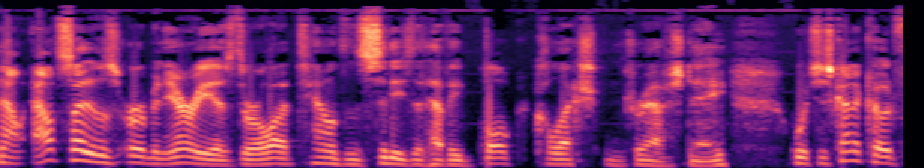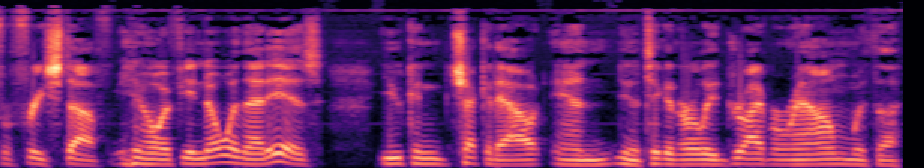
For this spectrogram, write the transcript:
Now, outside of those urban areas, there are a lot of towns and cities that have a bulk collection trash day, which is kind of code for free stuff. You know, if you know when that is, you can check it out and, you know, take an early drive around with a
